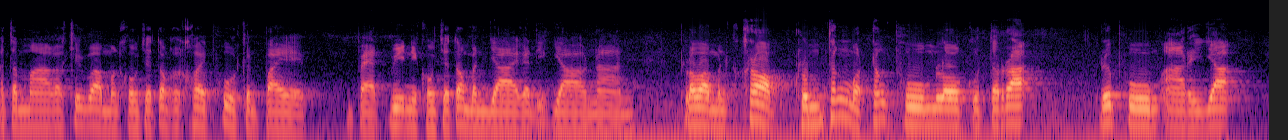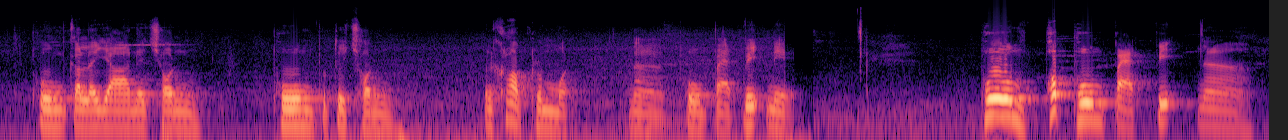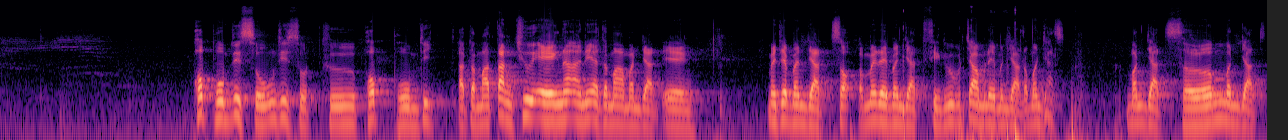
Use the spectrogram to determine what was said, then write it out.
อาตมาก็คิดว่ามันคงจะต้องค่อยๆพูดกันไปแปดวินี่คงจะต้องบรรยายกันอีกยาวนาน เพราะว่ามันครอบคลุมทั้งหมดทั้งภูมิโลกุตระ หรือภูมิอาริยะ ภูมิกัลยาณชน ภูมิปุตุชน มันครอบคลุมหมดนะภูมิแปดวินี่ภูมิภพภูมิแปดวินะภพภูมิที่สูงที่สุดคือภพภูมิที่ อาตมาตั้งชื่อเองนะอันนี้อาตมาบัญญัติเอง ไม่ใช่บัญญัติสไม่ได้บัญญัติสิ่งที่พระพุทธเจ้าไม่ได้บัญญัติเราบัญญัติบัญญัติเสริมบัญญัติ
